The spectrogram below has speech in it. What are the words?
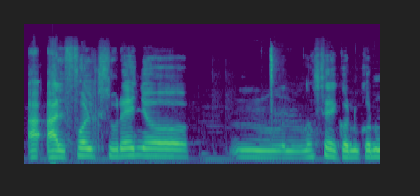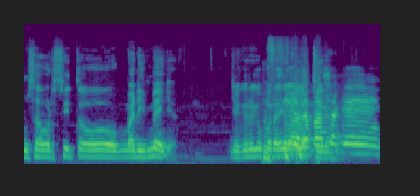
a- al folk sureño, mm, no sé, con, con un saborcito marismeño. Yo creo que por ahí Sí, va lo que pasa que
